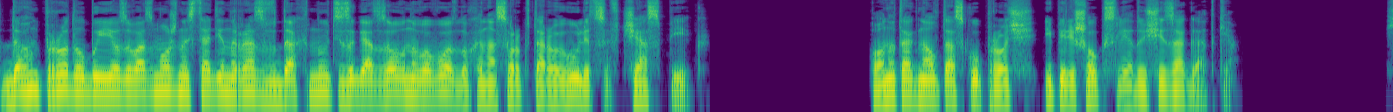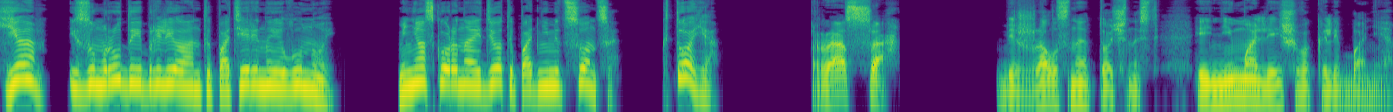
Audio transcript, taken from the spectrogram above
да он продал бы ее за возможность один раз вдохнуть загазованного воздуха на 42-й улице в час пик. Он отогнал тоску прочь и перешел к следующей загадке. «Я — изумруды и бриллианты, потерянные луной. Меня скоро найдет и поднимет солнце. Кто я?» «Роса», безжалостная точность и ни малейшего колебания.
